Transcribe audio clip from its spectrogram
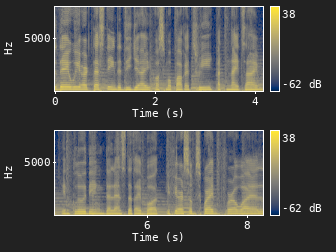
Today we are testing the DJI Osmo Pocket 3 at nighttime, including the lens that I bought. If you are subscribed for a while,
